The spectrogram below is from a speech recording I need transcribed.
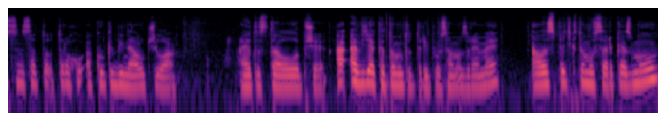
som sa to trochu ako keby naučila. A je to stále lepšie. A aj vďaka tomuto tripu samozrejme. Ale späť k tomu sarkazmu.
